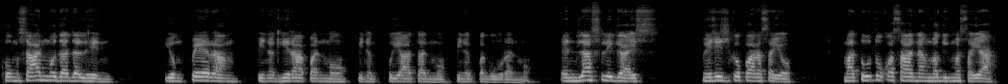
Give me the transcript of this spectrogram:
kung saan mo dadalhin yung perang pinaghirapan mo, pinagpuyatan mo, pinagpaguran mo. And lastly guys, message ko para sa'yo, matuto ka sanang maging masaya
